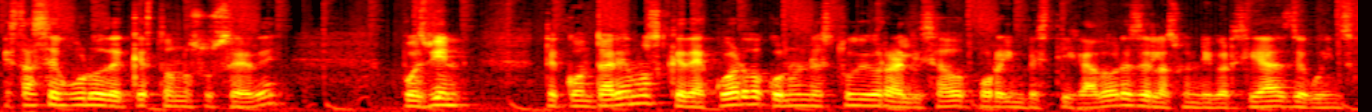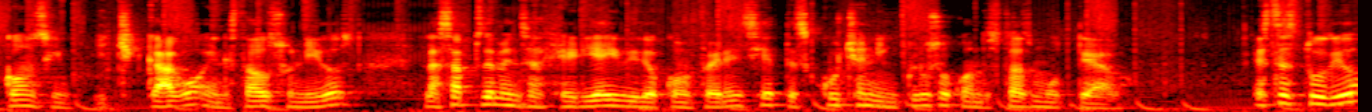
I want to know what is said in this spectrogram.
¿Estás seguro de que esto no sucede? Pues bien, te contaremos que de acuerdo con un estudio realizado por investigadores de las universidades de Wisconsin y Chicago en Estados Unidos, las apps de mensajería y videoconferencia te escuchan incluso cuando estás muteado. Este estudio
